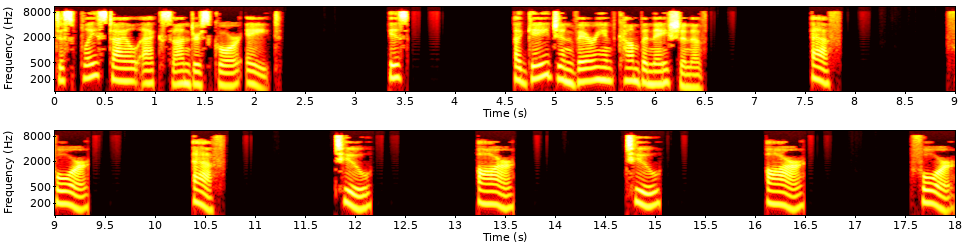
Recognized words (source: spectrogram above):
display style x underscore 8 is a gauge invariant combination of f 4 f 2 r 2 r 4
